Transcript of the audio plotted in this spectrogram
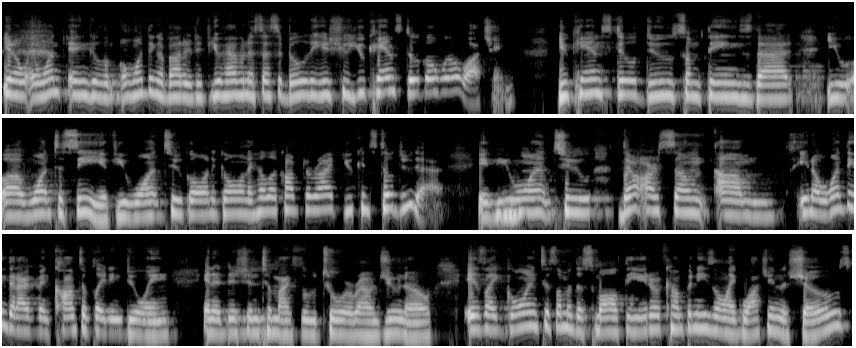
You know, and one thing, one thing about it, if you have an accessibility issue, you can still go whale watching you can still do some things that you uh, want to see. If you want to go on go on a helicopter ride, you can still do that. If you mm-hmm. want to, there are some, um, you know, one thing that I've been contemplating doing in addition to my food tour around Juneau is like going to some of the small theater companies and like watching the shows.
